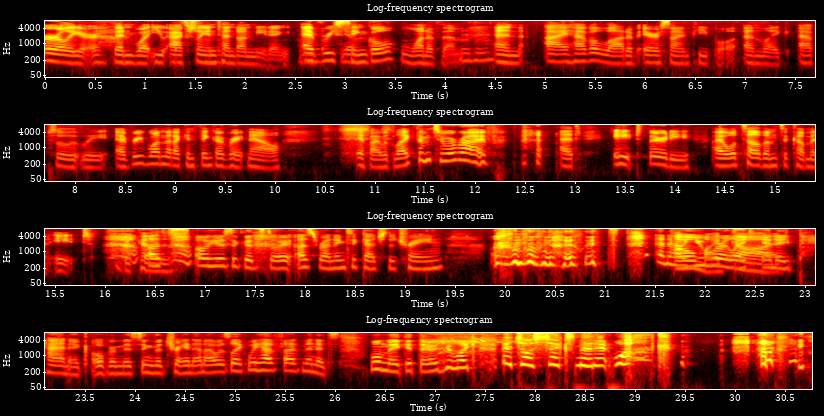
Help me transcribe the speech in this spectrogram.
earlier than what you actually true. intend on meeting. Mm, Every yep. single one of them. Mhm. And I have a lot of air sign people and like absolutely everyone that I can think of right now if I would like them to arrive at 8:30, I will tell them to come at 8 because Us- oh, here's a good story. Us running to catch the train on Long Island, and how Oh you were like in a panic over missing the train, and I was like, "We have five minutes. We'll make it there." And you're like, "It's a six minute walk."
